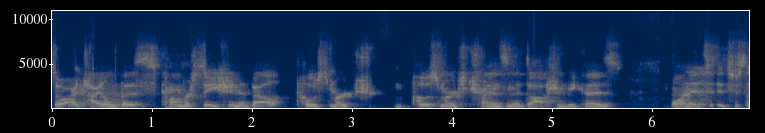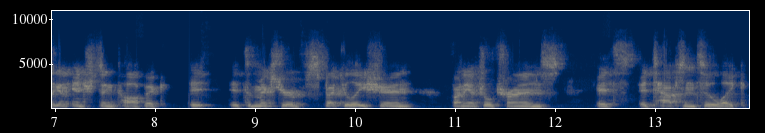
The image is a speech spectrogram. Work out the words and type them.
So I titled this conversation about post merge post merge trends and adoption because one, it's it's just like an interesting topic. It it's a mixture of speculation, financial trends. It's it taps into like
